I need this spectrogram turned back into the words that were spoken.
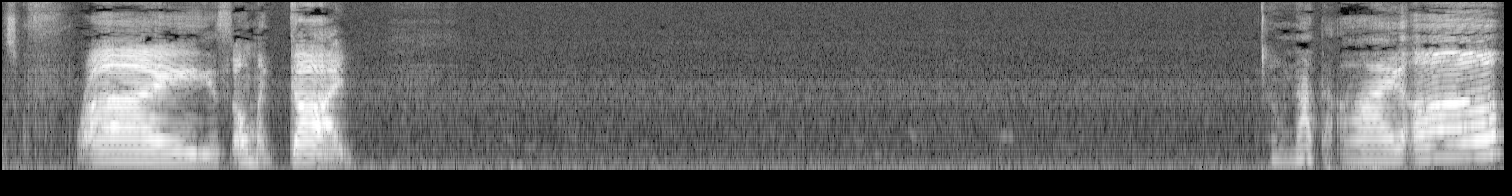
Jesus Christ. Oh my god. Oh, not the eye. Oh.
